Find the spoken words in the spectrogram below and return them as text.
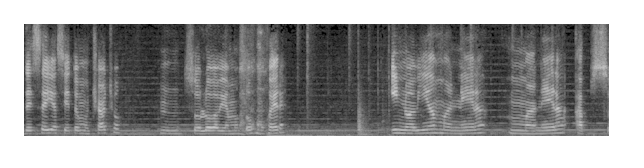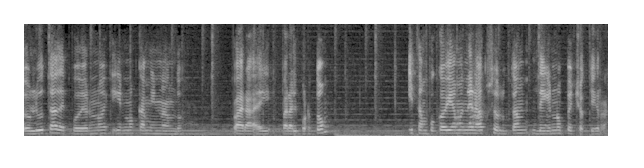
de 6 a 7 muchachos, mm, solo habíamos dos mujeres y no había manera, manera absoluta de podernos irnos caminando para, para el portón y tampoco había manera absoluta de irnos pecho a tierra,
